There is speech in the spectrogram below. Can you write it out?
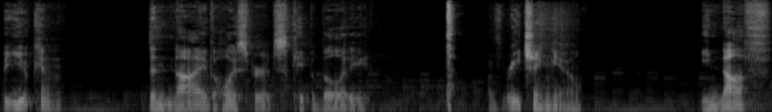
But you can deny the Holy Spirit's capability of reaching you enough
